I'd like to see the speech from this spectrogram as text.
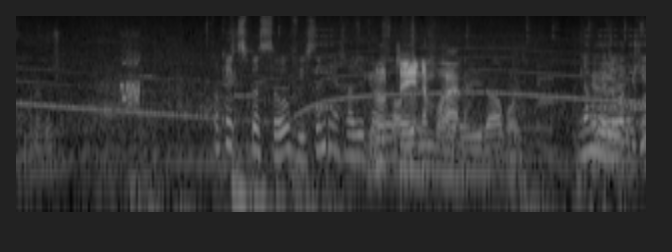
Camarada já. O que é que se passou? Viste? A minha rádio Não tem namorada. À loja. Namorou aqui?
